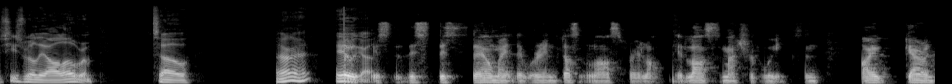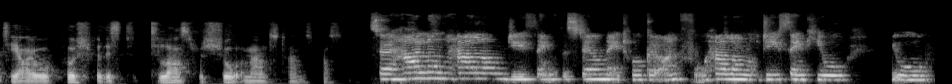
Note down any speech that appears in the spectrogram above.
she's really all over him so All right. here we go Is that this this stalemate that we're in doesn't last very long. It lasts a matter of weeks, and I guarantee I will push for this to, to last for as short amount of time as possible. So, how long? How long do you think the stalemate will go on for? How long do you think you'll you'll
